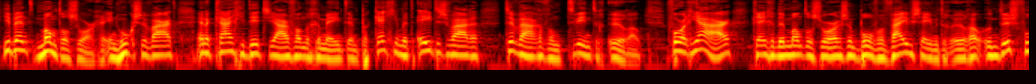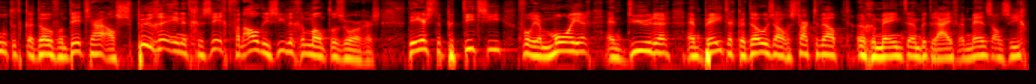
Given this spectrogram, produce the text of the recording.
Je bent mantelzorger in Hoekse Waard en dan krijg je dit jaar van de gemeente een pakketje met etenswaren ter waarde van 20 euro. Vorig jaar kregen de mantelzorgers een bon van 75 euro en dus voelt het cadeau van dit jaar als spugen in het gezicht van al die zielige mantelzorgers. De eerste petitie voor je mooier en duurder en beter cadeau is al gestart terwijl een gemeente, een bedrijf, een mens aan zich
